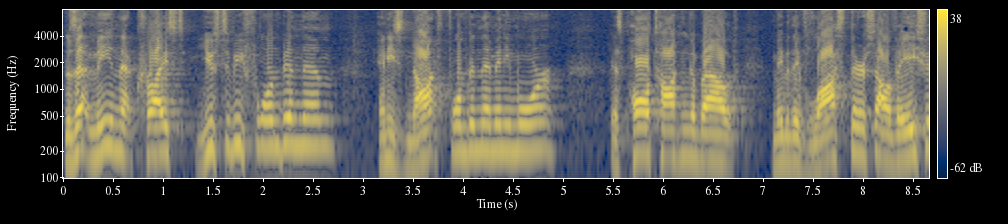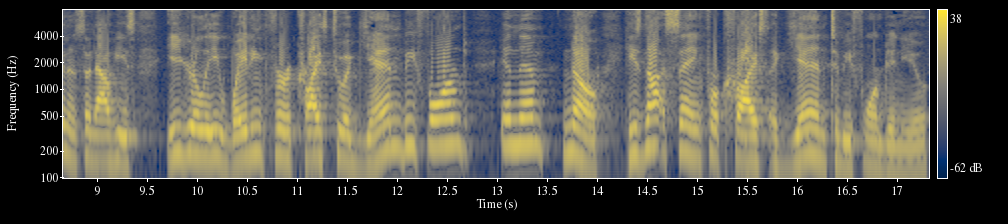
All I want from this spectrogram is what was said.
Does that mean that Christ used to be formed in them and he's not formed in them anymore? Is Paul talking about maybe they've lost their salvation and so now he's eagerly waiting for Christ to again be formed in them? No, he's not saying for Christ again to be formed in you,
